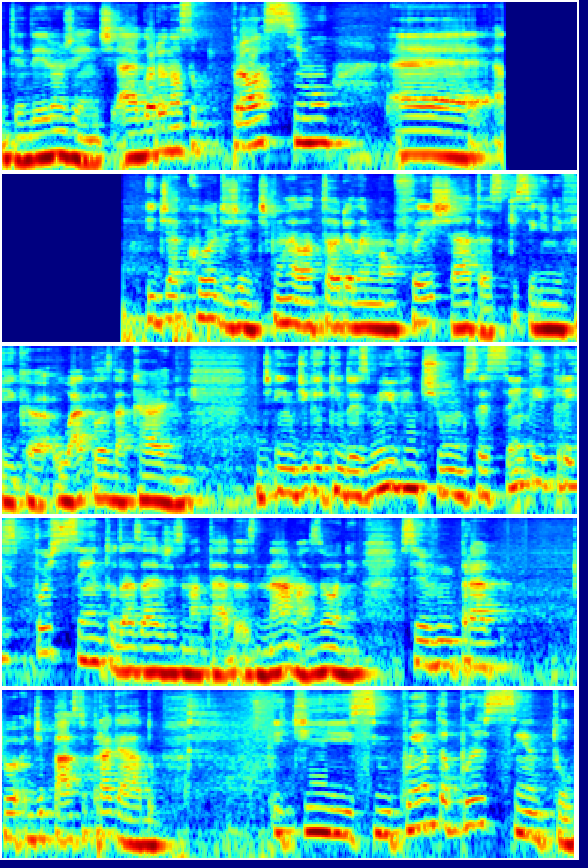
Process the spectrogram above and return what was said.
Entenderam, gente? Agora o nosso próximo é, e de acordo, gente, com o relatório alemão Fleischatlas, que significa o Atlas da Carne, indica que em 2021, 63% das áreas desmatadas na Amazônia servem pra, de pasto para gado. E que 50%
